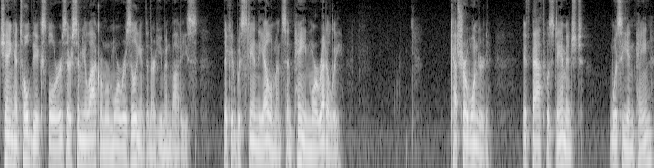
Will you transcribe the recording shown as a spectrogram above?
Chang had told the explorers their simulacrum were more resilient than their human bodies. They could withstand the elements and pain more readily. Castro wondered if Bath was damaged, was he in pain?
